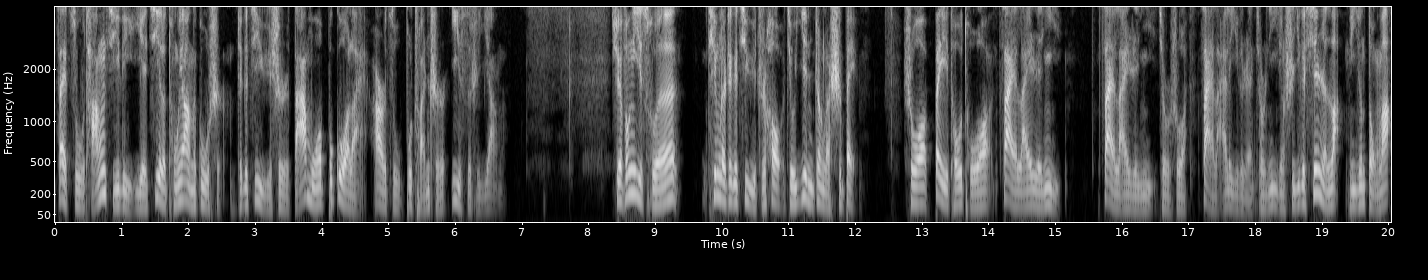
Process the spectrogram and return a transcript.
在祖堂集里也记了同样的故事。这个寄语是“达摩不过来，二祖不传持”，意思是一样的。雪峰一存听了这个寄语之后，就印证了师贝说：“背头陀再来人矣，再来人矣。”就是说，再来了一个人，就是你已经是一个新人了，你已经懂了。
